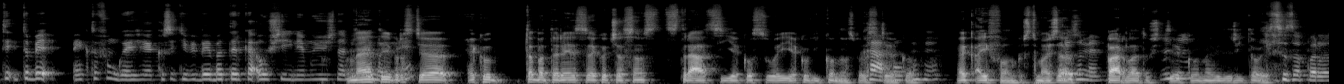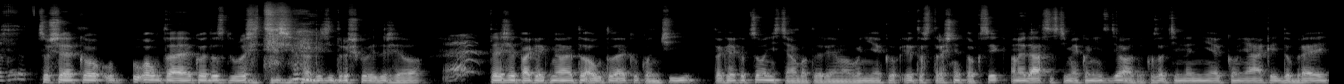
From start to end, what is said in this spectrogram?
ty, tobě, jak to funguje, že jako se ti vybije baterka a už ji nemůžeš nabít? Ne, ty prostě, jako ta baterie se jako časem ztrácí jako svoji jako výkonnost prostě Chápu, jako, mhm. jak iPhone, prostě máš za Rozumím. pár let už ti Mhm. jako nevydrží tolik. Co za parla Což je jako u, u auta je jako dost důležitý, že aby ti trošku vydrželo. Takže pak, jakmile to auto jako končí, tak jako co oni s těma bateriemi? Oni jako, je to strašně toxic a nedá se s tím jako nic dělat. Jako zatím není jako nějaký dobrý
